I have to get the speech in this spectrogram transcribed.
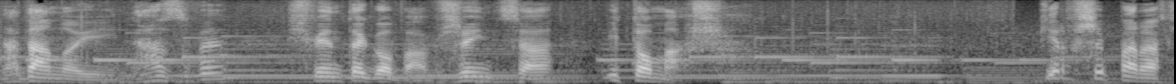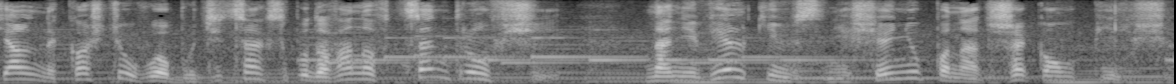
Nadano jej nazwę świętego Wawrzyńca i Tomasza. Pierwszy parafialny kościół w Łobudzicach zbudowano w centrum wsi, na niewielkim wzniesieniu ponad rzeką Pilsią.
